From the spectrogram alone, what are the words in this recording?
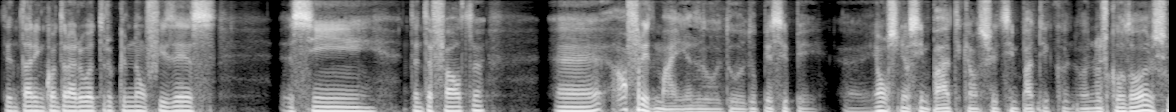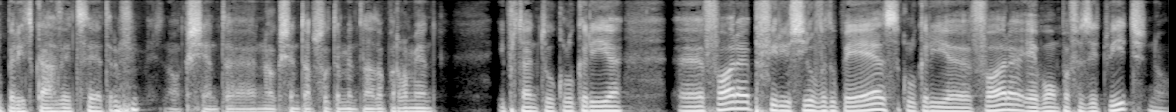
tentar encontrar outro que não fizesse assim tanta falta. Uh, Alfredo Maia, do, do, do PCP é um senhor simpático, é um sujeito simpático nos corredores, super educado, etc. Mas não acrescenta, não acrescenta absolutamente nada ao Parlamento. E, portanto, colocaria uh, fora. Prefiro o Silva do PS, colocaria fora. É bom para fazer tweets, não,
